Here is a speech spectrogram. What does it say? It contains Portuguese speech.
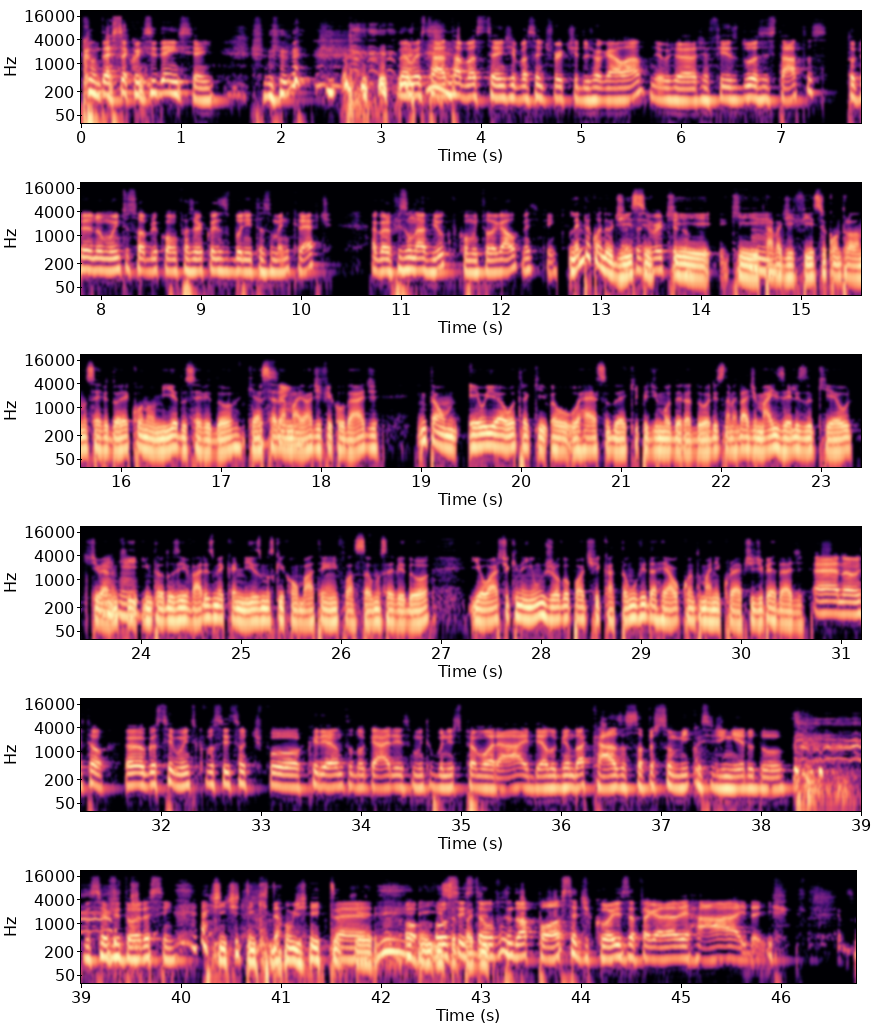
acontece a coincidência, hein? Não, mas tá, tá bastante, bastante divertido jogar lá. Eu já, já fiz duas estátuas. Tô aprendendo muito sobre como fazer coisas bonitas no Minecraft. Agora eu fiz um navio, que ficou muito legal, mas enfim. Lembra quando eu disse que, que hum. tava difícil controlar no servidor a economia do servidor? Que essa Sim. era a maior dificuldade? Então, eu e a outra equipe, o resto da equipe de moderadores, na verdade mais eles do que eu, tiveram uhum. que introduzir vários mecanismos que combatem a inflação no servidor. E eu acho que nenhum jogo pode ficar tão vida real quanto Minecraft, de verdade. É, não, então, eu, eu gostei muito que vocês estão, tipo, criando lugares muito bonitos para morar e alugando a casa só pra sumir com esse dinheiro do, do servidor, assim. A gente tem que dar um jeito, é. Ou, ou vocês estão pode... fazendo aposta de coisa pra galera errar e daí...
